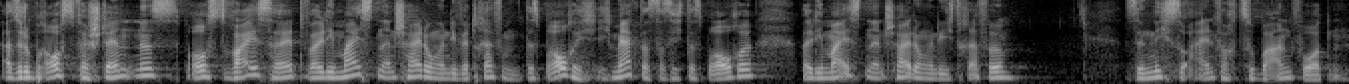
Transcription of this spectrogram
Also du brauchst Verständnis, brauchst Weisheit, weil die meisten Entscheidungen, die wir treffen, das brauche ich. Ich merke das, dass ich das brauche, weil die meisten Entscheidungen, die ich treffe, sind nicht so einfach zu beantworten.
